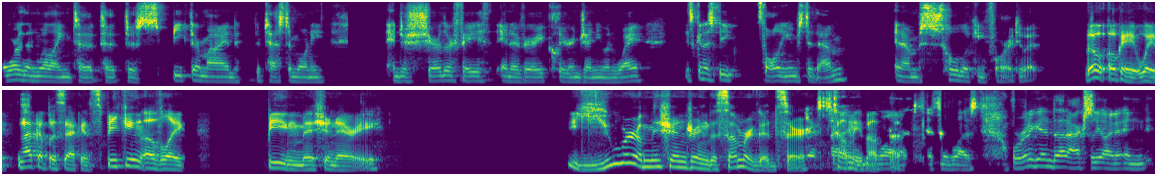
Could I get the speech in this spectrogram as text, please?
more than willing to, to, to speak their mind, their testimony, and just share their faith in a very clear and genuine way. It's going to speak volumes to them. And I'm so looking forward to it. No, okay, wait, back up a second. Speaking of like being missionary, you were a mission during the summer, good sir. Tell me about was. that. Yes, it was. We're going to get into that actually on, in,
